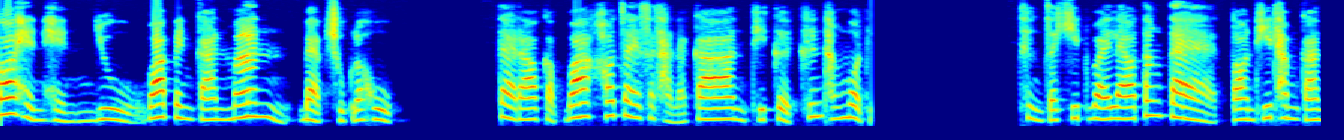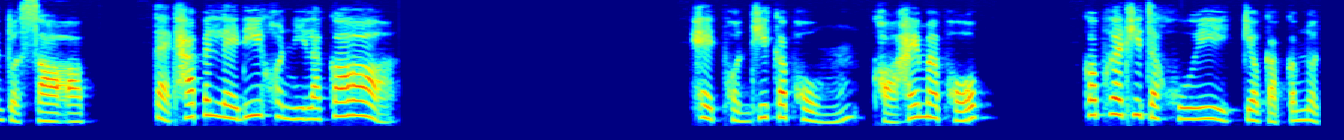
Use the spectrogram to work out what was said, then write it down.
ก็เห็นเห็นอยู่ว่าเป็นการมั่นแบบฉุกละหุก แต่ราวกับว่าเข้าใจสถานการณ์ที่เกิดขึ้นทั้งหมด ถึงจะคิดไว้แล้วตั้งแต่ตอนที่ทำการตรวจสอบ แต่ถ้าเป็นเลดี้คนนี้แล้วก็ เหตุผลที่กระผมขอให้มาพบ ก็เพื่อที่จะคุยเกี่ยวกับกำหนด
